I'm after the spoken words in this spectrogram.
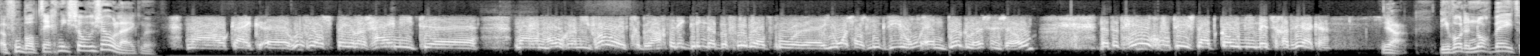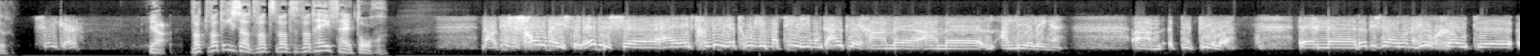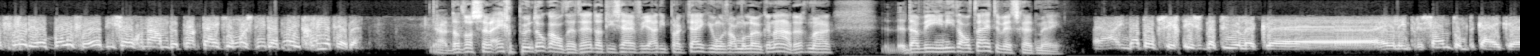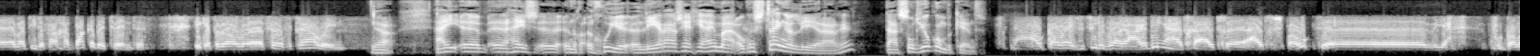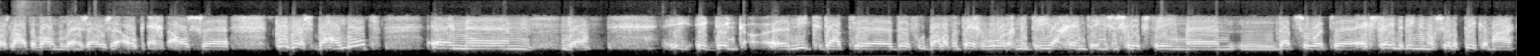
Uh, voetbaltechnisch sowieso, lijkt me. Nou, kijk, uh, hoeveel spelers hij niet uh, naar een hoger niveau heeft gebracht. En ik denk dat bijvoorbeeld voor jongens als Luc de Jong en Douglas en zo... dat het heel goed is dat Ko nu met ze gaat werken. Ja, die worden nog beter. Zeker. Ja, wat, wat is dat? Wat, wat, wat heeft hij toch? Nou, het is een schoolmeester, hè. Dus hij heeft geleerd hoe je materie moet uitleggen aan, aan, aan leerlingen aan pupillen. En uh, dat is wel een heel groot uh, voordeel boven die zogenaamde praktijkjongens die dat nooit geleerd hebben. Ja, dat was zijn eigen punt ook altijd, hè? dat hij zei van ja, die praktijkjongens allemaal leuk en aardig, maar daar win je niet altijd de wedstrijd mee. Ja, in dat opzicht is het natuurlijk uh, heel interessant om te kijken wat hij ervan gaat bakken bij Twente. Ik heb er wel veel vertrouwen in. Ja, hij, hij is een, een goede leraar, zeg jij, maar ook een strenge leraar, hè? Daar stond hij ook onbekend. Nou, Ko heeft natuurlijk wel rare dingen uitge, uitge, uitgespookt. Uh, ja, voetballers laten wandelen en zo. Ze ook echt als uh, behandeld. En uh, ja, ik, ik denk eh, niet dat eh, de voetballer van tegenwoordig met drie agenten in zijn slipstream eh, mm, dat soort extreme dingen nog zullen pikken. Maar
